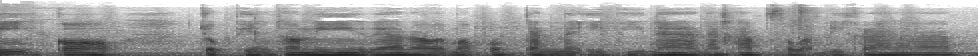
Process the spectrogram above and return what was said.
นี้ก็จบเพียงเท่านี้แล้วเรามาพบกันใน EP หน้านะครับ สวัสดีครับ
